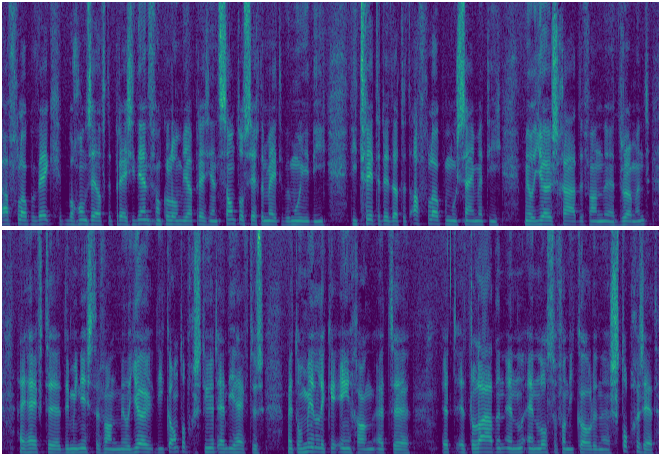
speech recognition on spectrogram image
afgelopen week begon zelfs de president van Colombia, president Santos, zich ermee te bemoeien. Die, die twitterde dat het afgelopen moest zijn met die milieuschade van Drummond. Hij heeft de minister van Milieu die kant op gestuurd. En die heeft dus met onmiddellijke ingang het het, het laden en, en lossen van die kolen uh, stopgezet.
